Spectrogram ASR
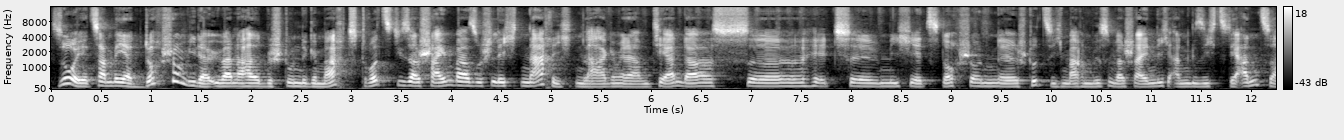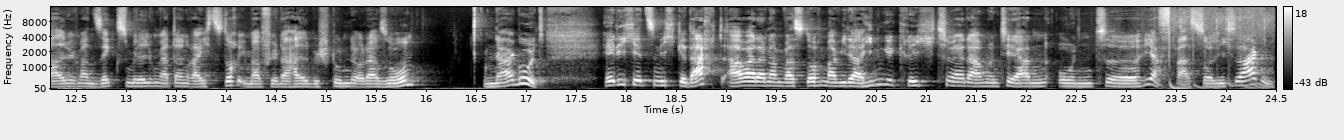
So, jetzt haben wir ja doch schon wieder über eine halbe Stunde gemacht, trotz dieser scheinbar so schlechten Nachrichtenlage, meine Damen und Herren. Das äh, hätte mich jetzt doch schon äh, stutzig machen müssen, wahrscheinlich angesichts der Anzahl. Wenn man sechs Meldungen hat, dann reicht es doch immer für eine halbe Stunde oder so. Na gut. Hätte ich jetzt nicht gedacht, aber dann haben wir es doch mal wieder hingekriegt, meine Damen und Herren. Und äh, ja, was soll ich sagen?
